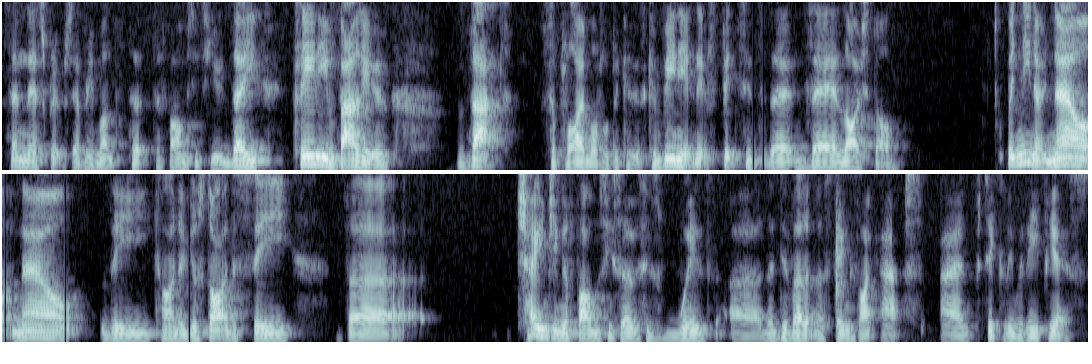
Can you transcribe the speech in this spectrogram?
send their scripts every month to, to Pharmacy2U? They clearly value that supply model because it's convenient and it fits into their their lifestyle. But you know now now the kind of you're starting to see the changing of pharmacy services with uh, the development of things like apps and particularly with EPS.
